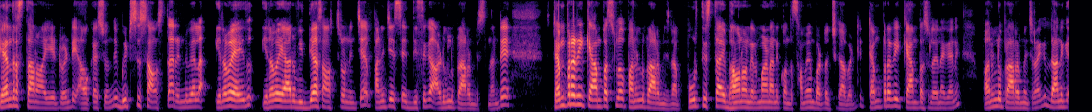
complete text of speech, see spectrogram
కేంద్ర స్థానం అయ్యేటువంటి అవకాశం ఉంది. బిట్స్ సంస్థ రెండు వేల ఇరవై ఐదు ఇరవై ఆరు విద్యా సంవత్సరం నుంచే పనిచేసే దిశగా అడుగులు ప్రారంభిస్తుంది. అంటే టెంపరీ క్యాంపస్లో పనులు ప్రారంభించిన పూర్తి స్థాయి భవనం నిర్మాణానికి కొంత సమయం పట్టవచ్చు కాబట్టి టెంపరీ క్యాంపస్లో అయినా కానీ పనులు ప్రారంభించడానికి దానికి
